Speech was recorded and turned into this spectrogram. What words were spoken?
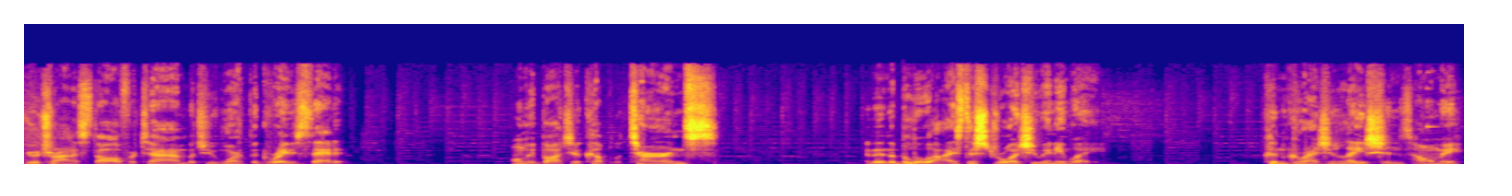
You were trying to stall for time, but you weren't the greatest at it. Only bought you a couple of turns, and then the blue eyes destroyed you anyway. Congratulations, homie.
